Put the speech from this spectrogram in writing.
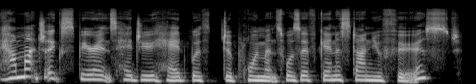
How much experience had you had with deployments? Was Afghanistan your first?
